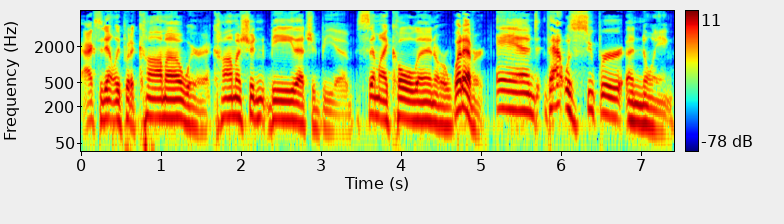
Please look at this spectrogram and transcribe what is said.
accidentally put a comma where a comma shouldn't be. That should be a semicolon or whatever. And that was super annoying.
